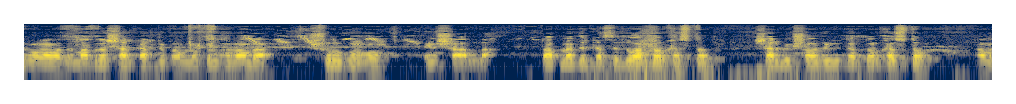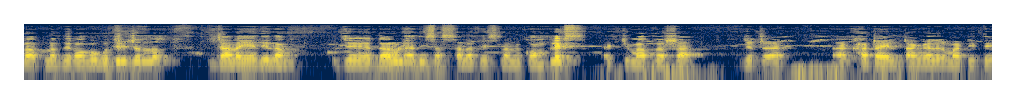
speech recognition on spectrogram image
এবং আমাদের মাদ্রাসার কার্যক্রম নতুনভাবে আমরা শুরু করব, ইনশাআল্লাহ। তো আপনাদের কাছে দোয়ার দরখাস্ত, সার্বিক সহযোগিতার দরখাস্ত আমরা আপনাদের অবগতির জন্য জানাইয়ে দিলাম। যে দারুল হাদিস আসসালাফ ইসলামী কমপ্লেক্স একটি মাদ্রাসা, যেটা ঘাটাইল টাঙ্গাইলের মাটিতে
